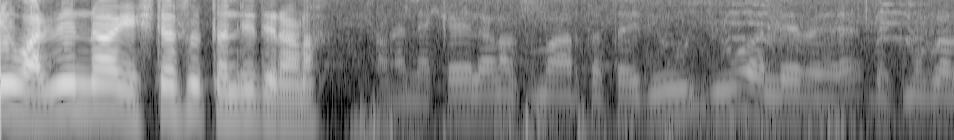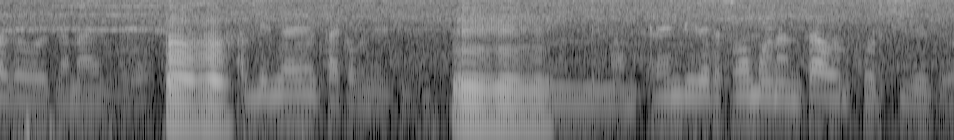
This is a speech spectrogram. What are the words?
ನೀವು ಅಲ್ಲಿಂದ ಎಷ್ಟು ಹಸು ತಂದಿದ್ದೀರ ಅಣ್ಣ? ಅಣ್ಣ ಸುಮಾರು ತತ್ತೈದು ಇವು ಇವು ಅಲ್ಲೇ ಬೆಟ್ಟಮಗಳದವು ಜನ ಇವು ಅಲ್ಲಿಂದ ತಗೊಂಡಿದ್ವಿ ನಮ್ಮ ಫ್ರೆಂಡ್ ಇದ್ದಾರೆ ಸೋಮಣ್ಣ ಅಂತ ಅವ್ರು ಕೊಡ್ಸಿದ್ದು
